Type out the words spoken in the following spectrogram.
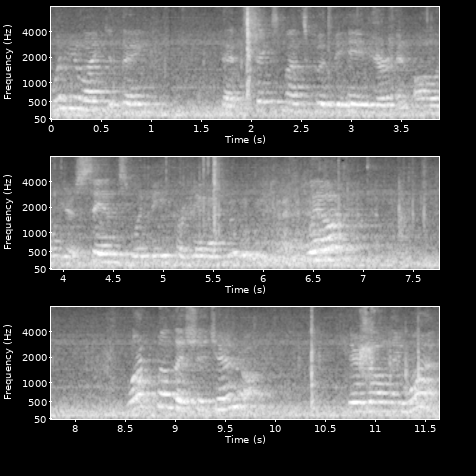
Wouldn't you like to think that six months good behavior and all of your sins would be forgiven? Well, what militia general? There's only one.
